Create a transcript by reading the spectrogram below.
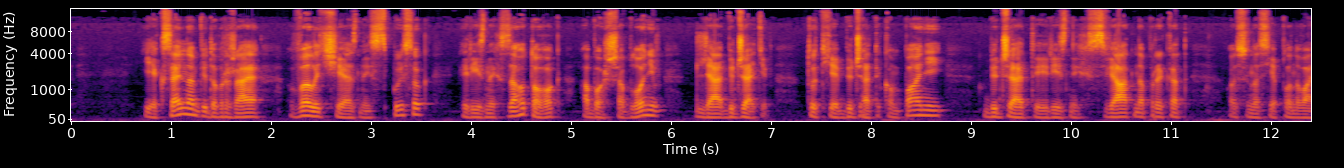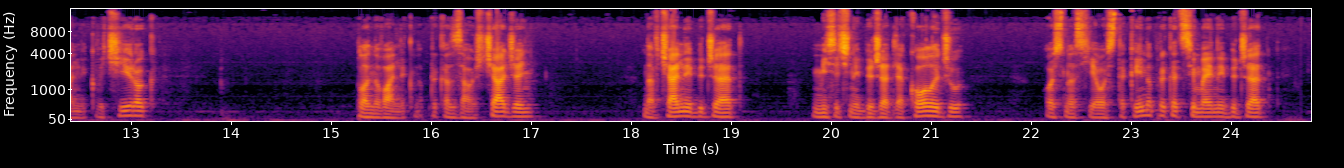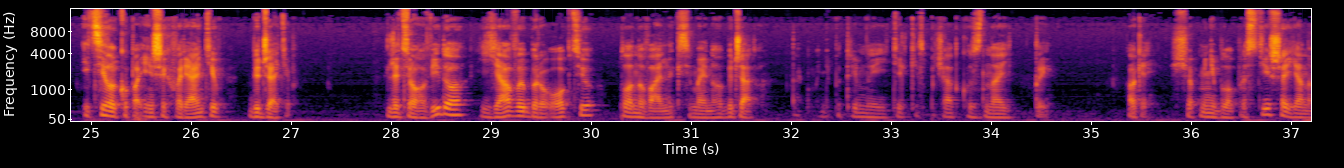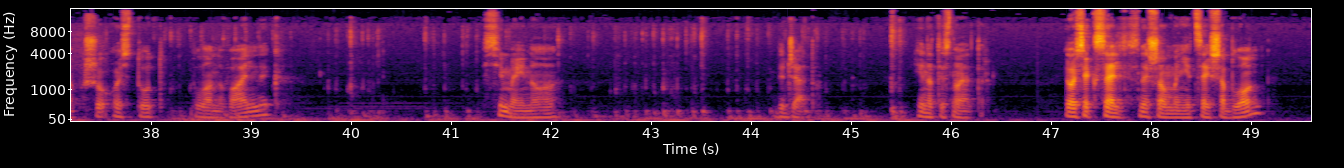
І Excel нам відображає величезний список різних заготовок або шаблонів для бюджетів. Тут є бюджети компаній, бюджети різних свят, наприклад. Ось у нас є планувальник вечірок, планувальник, наприклад, заощаджень, навчальний бюджет, місячний бюджет для коледжу. Ось у нас є ось такий, наприклад, сімейний бюджет і ціла купа інших варіантів бюджетів. Для цього відео я виберу опцію планувальник сімейного бюджету. Так, мені потрібно її тільки спочатку знайти. Окей, щоб мені було простіше, я напишу ось тут планувальник сімейного бюджету. І натисну Enter. І ось Excel знайшов мені цей шаблон.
